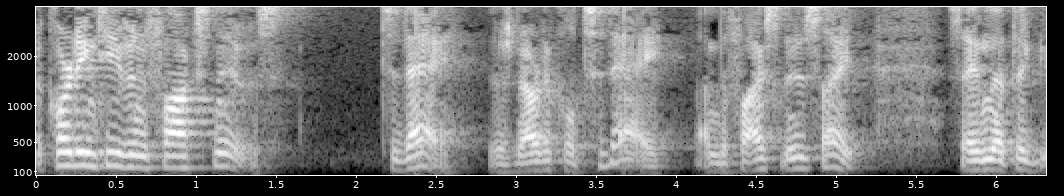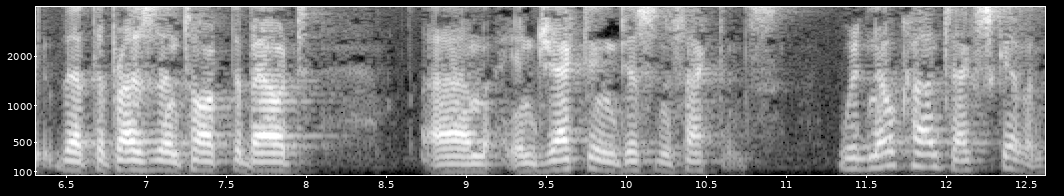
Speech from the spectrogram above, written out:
According to even Fox News today, there's an article today on the Fox News site saying that the, that the president talked about um, injecting disinfectants with no context given.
